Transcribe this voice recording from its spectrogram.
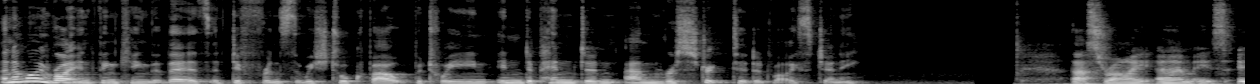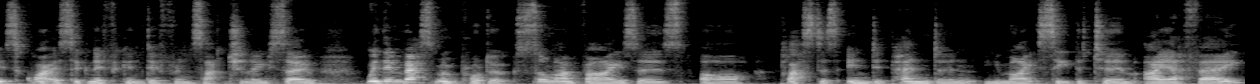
and am I right in thinking that there's a difference that we should talk about between independent and restricted advice, Jenny? That's right. Um, it's it's quite a significant difference actually. So with investment products, some advisors are classed as independent. You might see the term IFA.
